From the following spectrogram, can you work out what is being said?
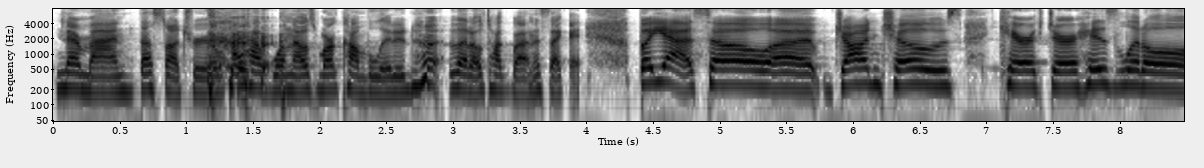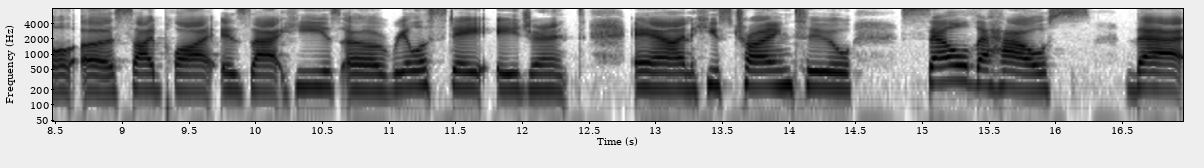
never mind. That's not true. I have one that was more convoluted that I'll talk about in a second. But yeah, so uh, John Cho's character, his little uh, side plot is that he's a real estate agent and he's trying to sell the house that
